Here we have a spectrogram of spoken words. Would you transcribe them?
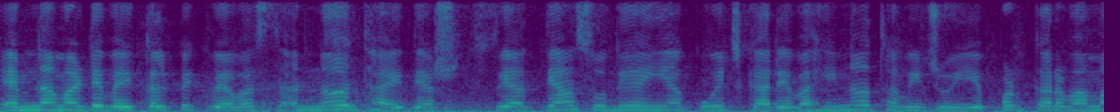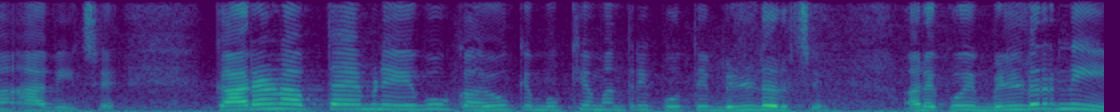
એમના માટે વૈકલ્પિક વ્યવસ્થા ન થાય, ત્યાં- ત્યાં સુધી અહીંયા કોઈ જ કાર્યવાહી ન થવી જોઈએ પણ કરવામાં આવી છે. કારણ આપતા એમણે એવું કહ્યું કે મુખ્યમંત્રી પોતે બિલ્ડર છે અને કોઈ બિલ્ડરની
